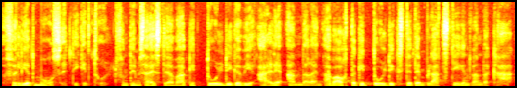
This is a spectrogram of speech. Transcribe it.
verliert Mose die Geduld. Von dem heißt, er war geduldiger wie alle anderen, aber auch der geduldigste, dem platzt irgendwann der Kragen.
